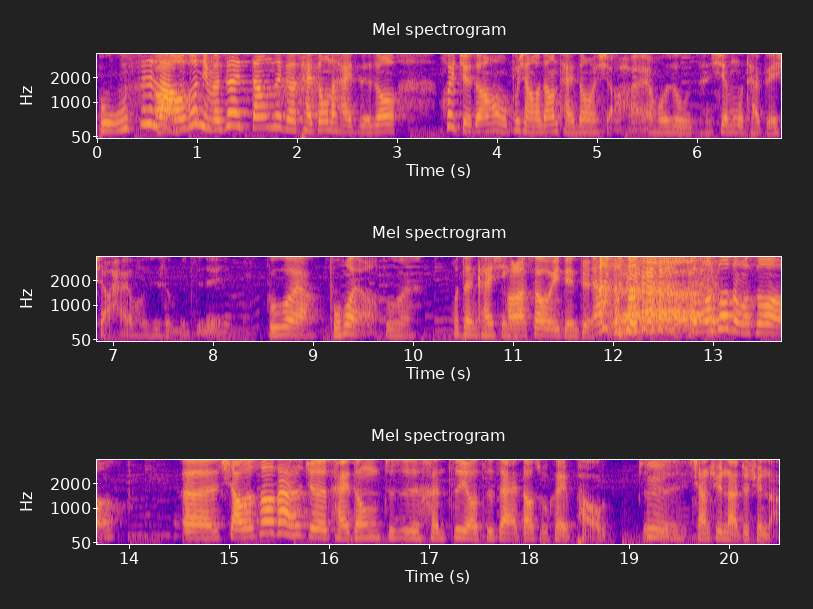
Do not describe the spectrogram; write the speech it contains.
不是啦，哦、我说你们在当那个台东的孩子的时候，会觉得哦，我不想要当台东的小孩，或者是我很羡慕台北小孩，或是什么之类的。不会啊，不会哦，不会，我都很开心。好了，稍微一点点。怎么说？怎么说？呃，小的时候当然是觉得台东就是很自由自在，到处可以跑，就是想去哪就去哪。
